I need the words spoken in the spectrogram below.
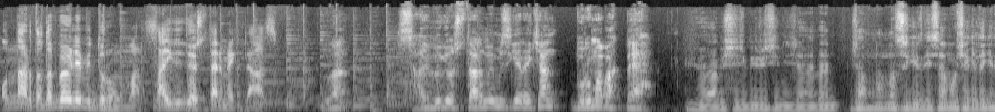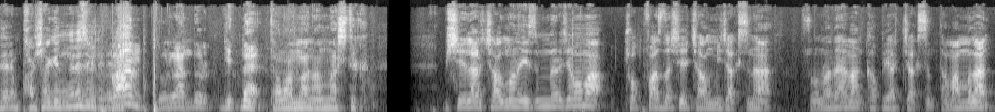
Onlarda da böyle bir durum var. Saygı göstermek lazım. Ulan saygı göstermemiz gereken duruma bak be. Yok abi siz birisiniz yani ben camdan nasıl girdiysem o şekilde giderim. Paşa gününüz bile değil. Lan! Dur lan dur gitme. Tamam lan anlaştık. Bir şeyler çalmana izin vereceğim ama çok fazla şey çalmayacaksın ha. Sonra da hemen kapıyı açacaksın tamam mı lan?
